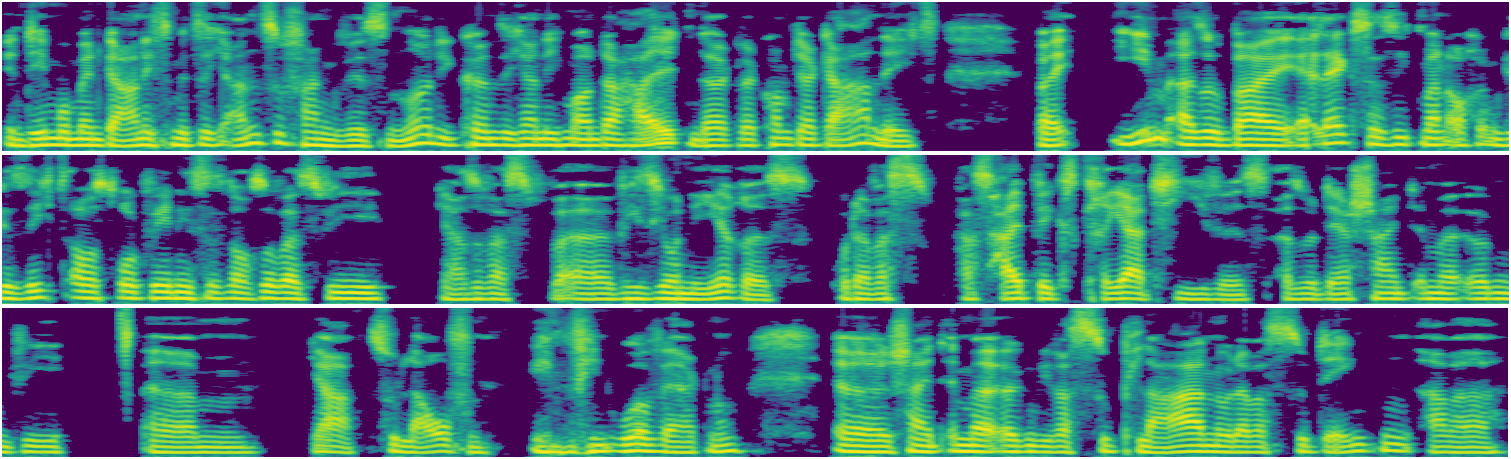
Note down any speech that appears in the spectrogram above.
in dem Moment gar nichts mit sich anzufangen wissen. Ne? Die können sich ja nicht mal unterhalten, da, da kommt ja gar nichts. Bei ihm, also bei Alex, da sieht man auch im Gesichtsausdruck wenigstens noch sowas wie, ja, sowas äh, Visionäres oder was, was halbwegs Kreatives. Also der scheint immer irgendwie ähm, ja, zu laufen, eben wie ein Uhrwerk, ne? Äh, scheint immer irgendwie was zu planen oder was zu denken, aber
